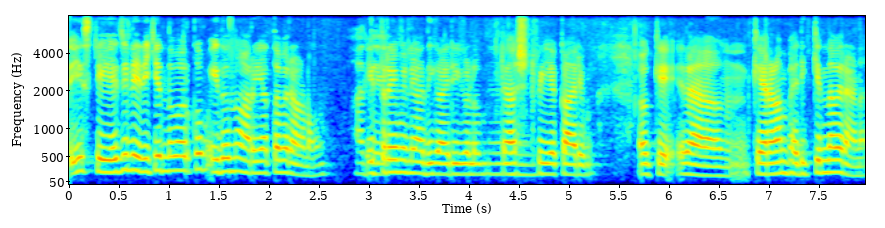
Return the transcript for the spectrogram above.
ഈ സ്റ്റേജിലിരിക്കുന്നവർക്കും ഇതൊന്നും അറിയാത്തവരാണോ? ഇത്രയും വലിയ അധികാരികളും രാഷ്ട്രീയക്കാരും ഒക്കെ കേരളം ഭരിക്കുന്നവരാണ്.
